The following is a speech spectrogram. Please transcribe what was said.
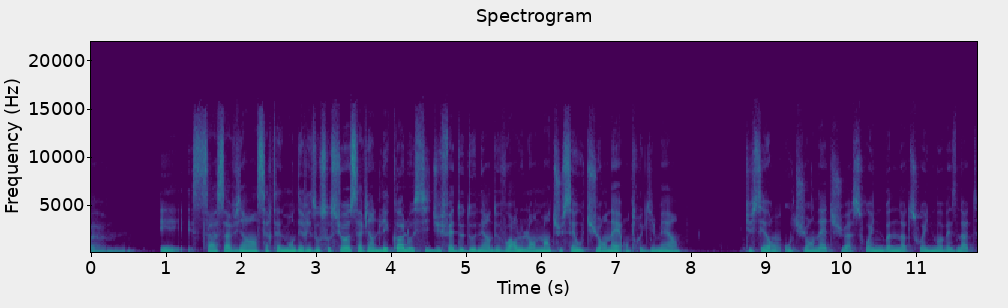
Euh, et ça, ça vient certainement des réseaux sociaux, ça vient de l'école aussi, du fait de donner un devoir le lendemain, tu sais où tu en es, entre guillemets. Hein. Tu sais où tu en es, tu as soit une bonne note, soit une mauvaise note.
